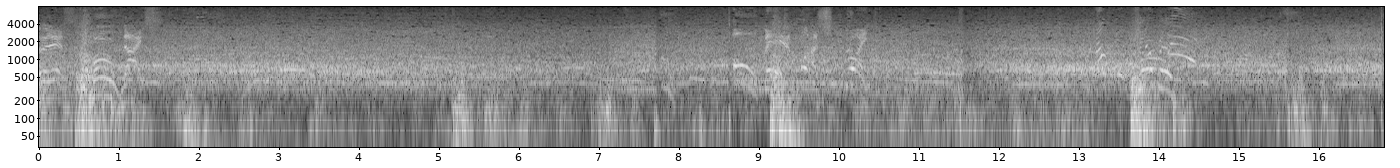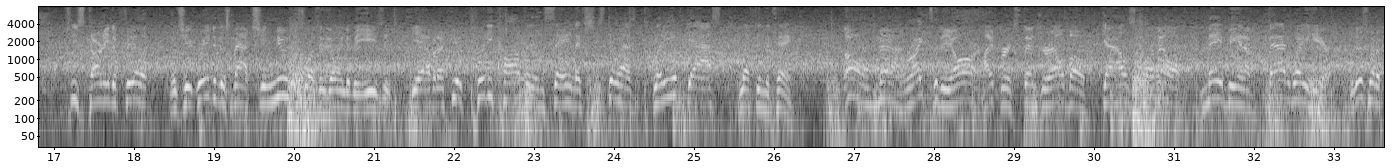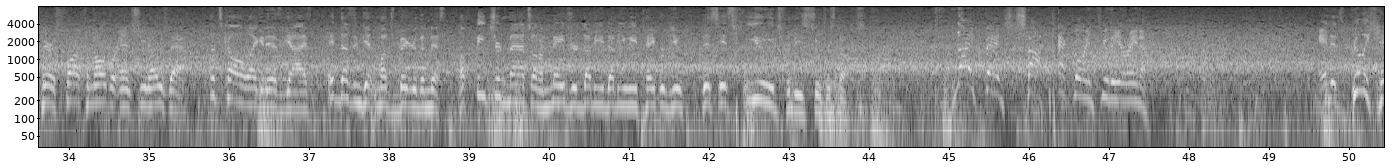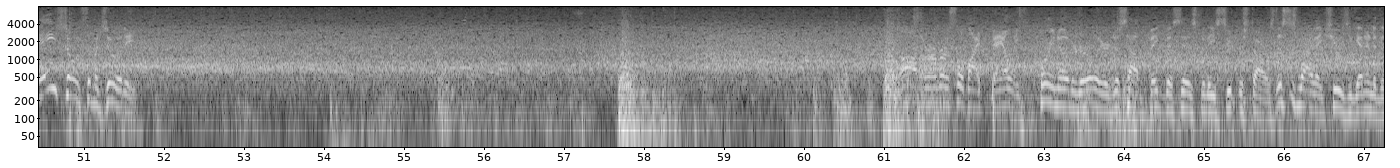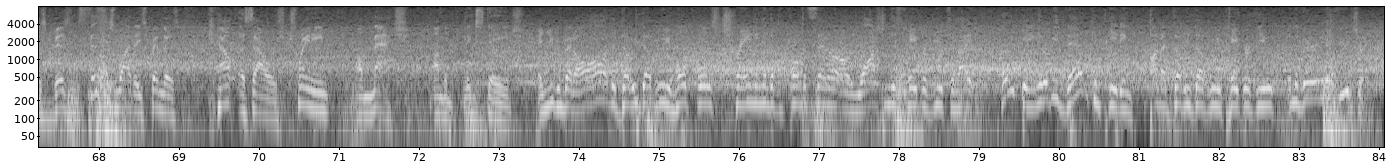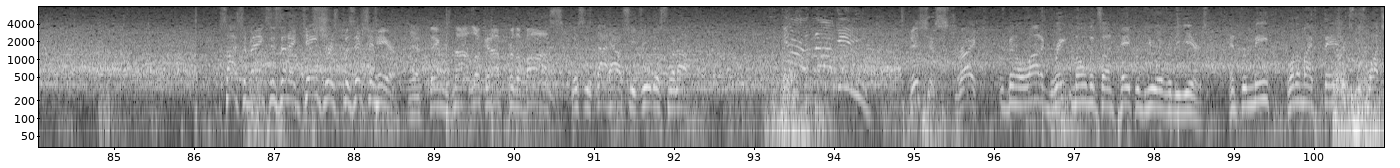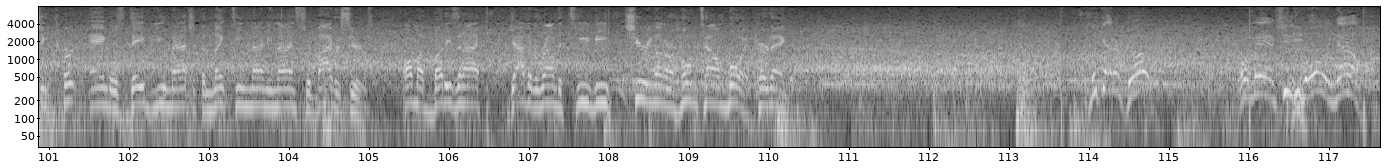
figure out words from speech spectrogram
Look at this. Boom. Nice. Oh, man. What a strike. German! She's starting to feel it. When she agreed to this match, she knew this wasn't going to be easy. Yeah, but I feel pretty confident in saying that she still has plenty of gas left in the tank. Oh, man. Right to the arm. Hyperextend your elbow. Gals, Carmella may be in a bad way here. Well, this one appears far from over, and she knows that. Let's call it like it is, guys. It doesn't get much bigger than this. A featured match on a major WWE pay-per-view. This is huge for these superstars. Chop echoing through the arena. And it's Billie Kay showing some agility. Oh, the reversal by Bayley. Corey noted earlier just how big this is for these superstars. This is why they choose to get into this business. This is why they spend those countless hours training a match on the big stage. And you can bet all the WWE hopefuls training in the Performance Center are watching this pay-per-view tonight, hoping it'll be them competing on a WWE pay-per-view in the very near future. Sasha Banks is in a dangerous position here. Yeah, things not looking up for the boss. This is not how she drew this one up. Uranage! Vicious strike. There's been a lot of great moments on pay-per-view over the years. And for me, one of my favorites was watching Kurt Angle's debut match at the 1999 Survivor Series. All my buddies and I gathered around the TV cheering on our hometown boy, Kurt Angle. Look at her go. Oh, man, she's rolling now.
